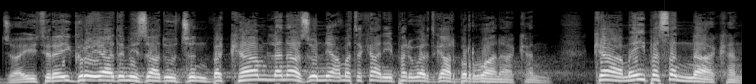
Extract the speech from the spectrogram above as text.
جایی ترەی گرۆی ئادەمی زاد و جن بە کام لە ناز و نیعممەتەکانی پەروەردگار بڕواناکەن کامەی پەسەند ناکەن.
